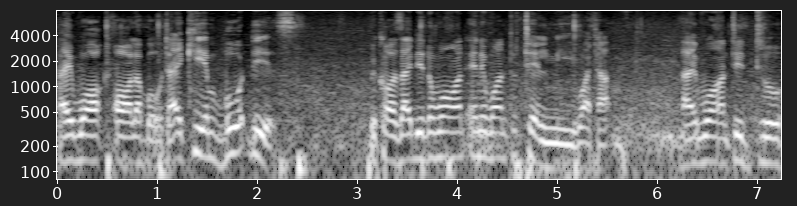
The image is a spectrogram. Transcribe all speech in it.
I walked all about. I came both days because I didn't want anyone to tell me what happened. I wanted to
